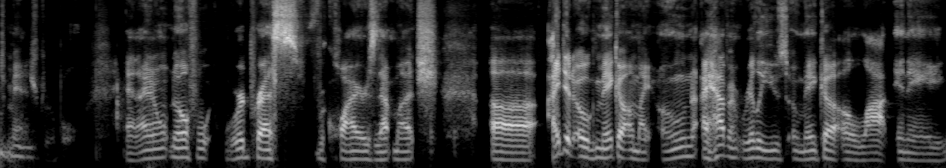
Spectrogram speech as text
to mm-hmm. manage drupal. And i don't know if wordpress requires that much. Uh, i did omeka on my own. I haven't really used omeka a lot in a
